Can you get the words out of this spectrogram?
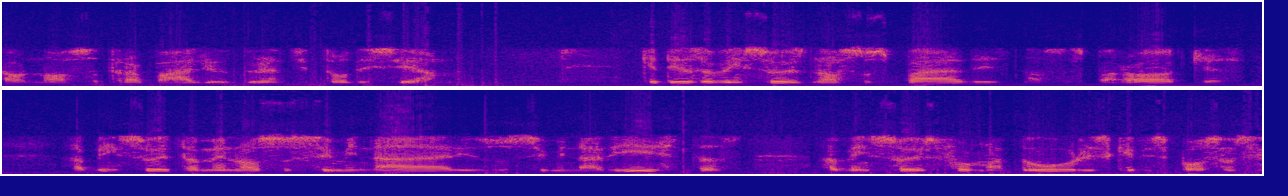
ao nosso trabalho durante todo esse ano. Que Deus abençoe os nossos padres, nossas paróquias, abençoe também nossos seminários, os seminaristas, abençoe os formadores, que eles possam se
